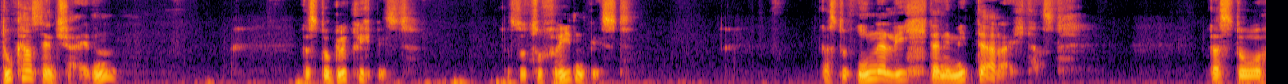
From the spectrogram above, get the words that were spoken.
du kannst entscheiden, dass du glücklich bist, dass du zufrieden bist, dass du innerlich deine Mitte erreicht hast, dass du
